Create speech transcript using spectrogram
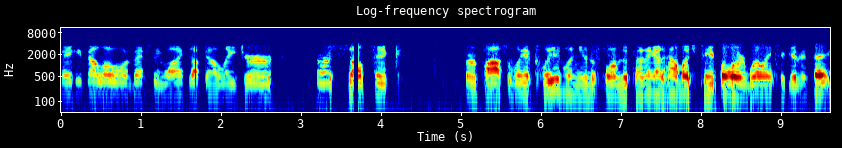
Maybe Melo eventually winds up in a Laker or a Celtic or possibly a Cleveland uniform, depending on how much people are willing to give and take.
